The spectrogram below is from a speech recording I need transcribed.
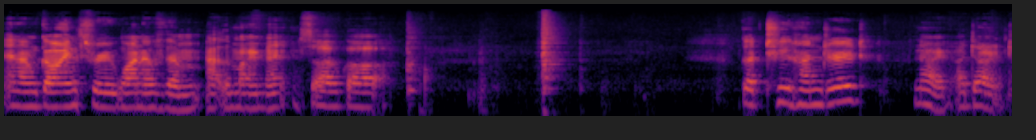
and I'm going through one of them at the moment so I've got got 200 no I don't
